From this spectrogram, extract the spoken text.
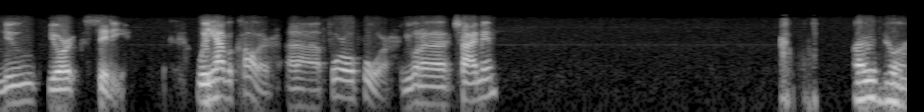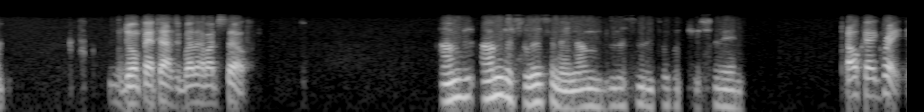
New York City. We have a caller, uh, 404. You want to chime in? How are you doing? Doing fantastic, brother. How about yourself? I'm I'm just listening. I'm listening to what you're saying. Okay, great.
